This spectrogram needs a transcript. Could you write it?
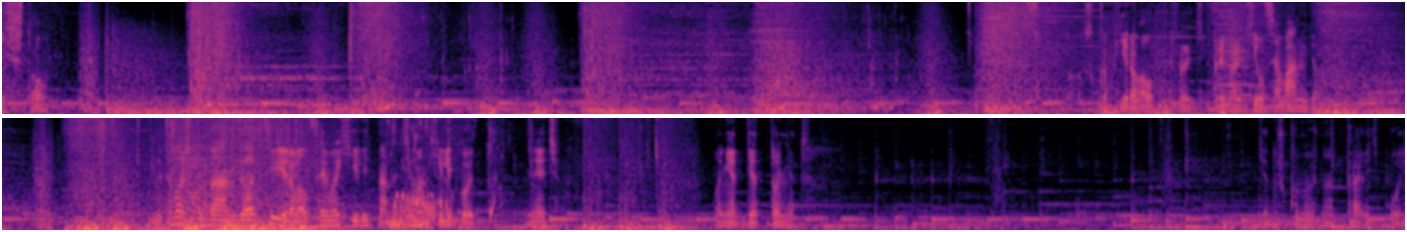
И что? Скопировал, превратился в ангела. Для того, чтобы ангел активировался, его хилить надо. Чем он хилить будет? Нечем. О нет, дед тонет. Дедушку нужно отправить бой.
